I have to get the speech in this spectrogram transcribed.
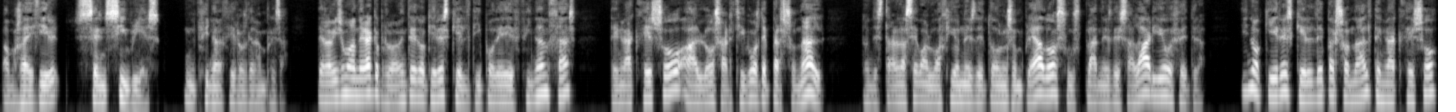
vamos a decir, sensibles financieros de la empresa. De la misma manera que probablemente no quieres que el tipo de finanzas tenga acceso a los archivos de personal, donde estarán las evaluaciones de todos los empleados, sus planes de salario, etcétera. Y no quieres que el de personal tenga acceso,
